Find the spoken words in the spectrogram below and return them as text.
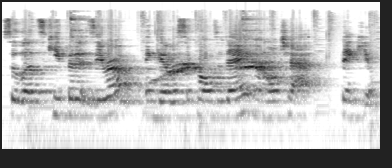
So let's keep it at zero and give us a call today and we'll chat. Thank you.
